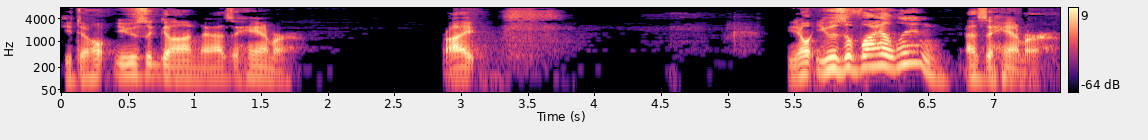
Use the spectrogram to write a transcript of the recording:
You don't use a gun as a hammer, right? You don't use a violin as a hammer.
